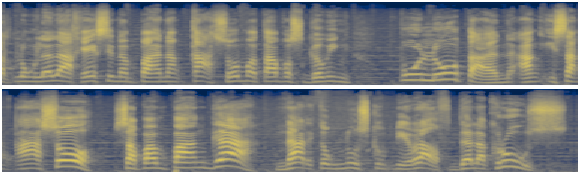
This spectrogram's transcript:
Tatlong lalaki sinampahan ng kaso matapos gawing pulutan ang isang aso sa Pampanga. Naritong news ni Ralph De La Cruz.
